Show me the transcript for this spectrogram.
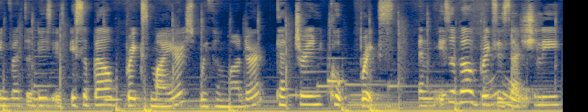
invented this is Isabel Briggs Myers with her mother, Katharine Cook Briggs. And Isabel Briggs is Oh. actually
